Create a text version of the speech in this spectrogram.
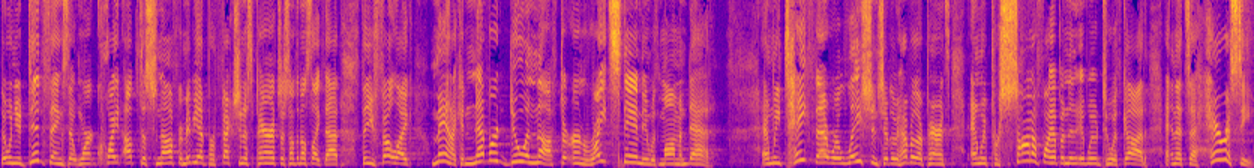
that when you did things that weren't quite up to snuff, or maybe you had perfectionist parents or something else like that, that you felt like, man, I can never do enough to earn right standing with mom and dad. And we take that relationship that we have with our parents and we personify up into with God, and it's a heresy.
